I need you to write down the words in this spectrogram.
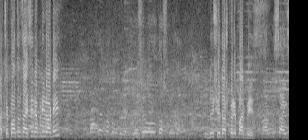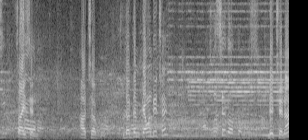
আচ্ছা কত চাইছেন আপনি লটে? লটে কত দুশো দশ করে দুশো দশ করে পার পিস? তার পিস চাইছি। চাইছেন। আচ্ছা দরদাম কেমন দিচ্ছে? দিচ্ছে দরদাম। দিচ্ছে না?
